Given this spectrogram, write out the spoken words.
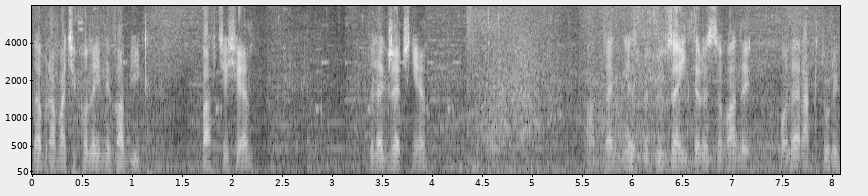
Dobra, macie kolejny wabik. Bawcie się. Byle grzecznie. A ten niezbyt był zainteresowany. Cholera, który?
